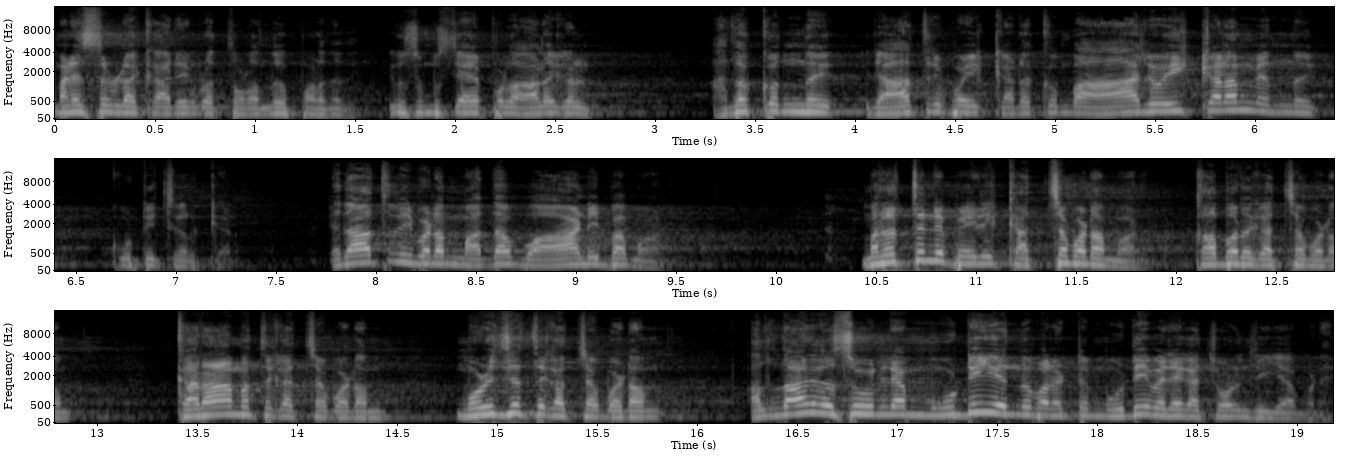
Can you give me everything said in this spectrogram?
മനസ്സിലുള്ള കാര്യങ്ങൾ തുറന്ന് പറഞ്ഞത്. യൂസുഫ് മുസ്ലിയായപ്പോൾ ആളുകൾ അതൊക്കെ ഒന്ന് രാത്രി പോയി കിടക്കുമ്പോൾ ആലോചിക്കണം എന്ന് കൂട്ടിച്ചേർക്കുകയാണ്. യഥാർത്ഥത്തിൽ ഇവിടെ മതവാണിഭമാണ്. മതത്തിന്റെ പേരിൽ കച്ചവടമാണ്. ഖബർ കച്ചവടം കറാമത്ത് കച്ചവടം മൊഴിജത്ത് കച്ചവടം അള്ളാഹു റസൂലിലെ മുടി എന്ന് പറഞ്ഞിട്ട് മുടി വരെ കച്ചവടം ചെയ്യാൻ ഇവിടെ.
